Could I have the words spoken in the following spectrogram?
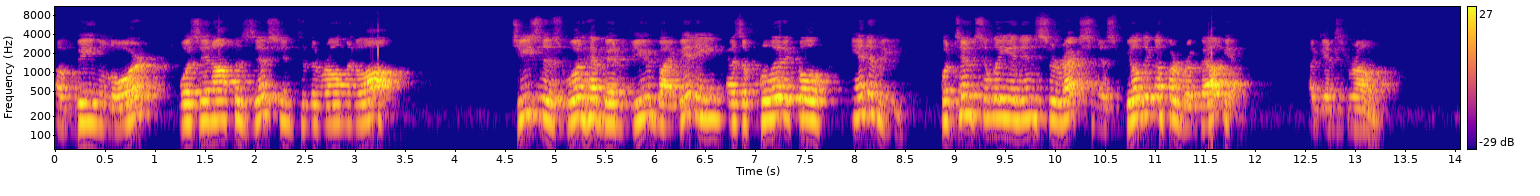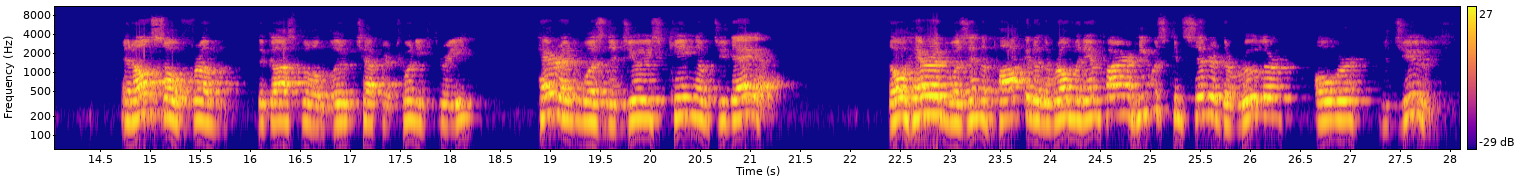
of being Lord was in opposition to the Roman law. Jesus would have been viewed by many as a political enemy, potentially an insurrectionist, building up a rebellion against Rome. And also from the Gospel of Luke, chapter 23, Herod was the Jewish king of Judea. Though Herod was in the pocket of the Roman Empire, he was considered the ruler over the Jews.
